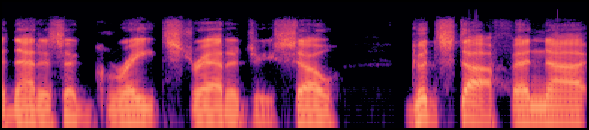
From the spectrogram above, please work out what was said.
and that is a great strategy. So good stuff. And uh,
